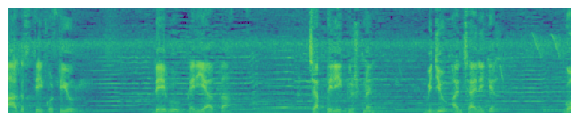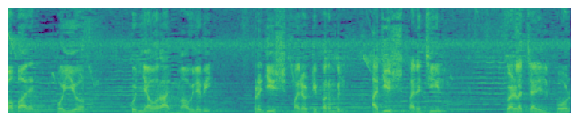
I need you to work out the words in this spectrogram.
Augusthy Kottiyoor Devu Kariyatha Chappili Krishnan Biju Anchanikkal Gopalan Poyyor Kunhavaran Moulavi Prajeesh Marottiparambil Ajeesh Panachiyil Vellachalil Paul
